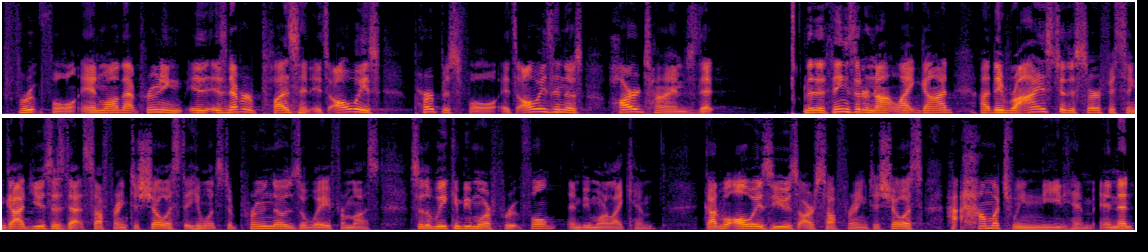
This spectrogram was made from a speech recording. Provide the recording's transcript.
fruitful. And while that pruning is, is never pleasant, it's always purposeful. It's always in those hard times that that the things that are not like God, uh, they rise to the surface, and God uses that suffering to show us that He wants to prune those away from us so that we can be more fruitful and be more like Him. God will always use our suffering to show us h- how much we need Him. And then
